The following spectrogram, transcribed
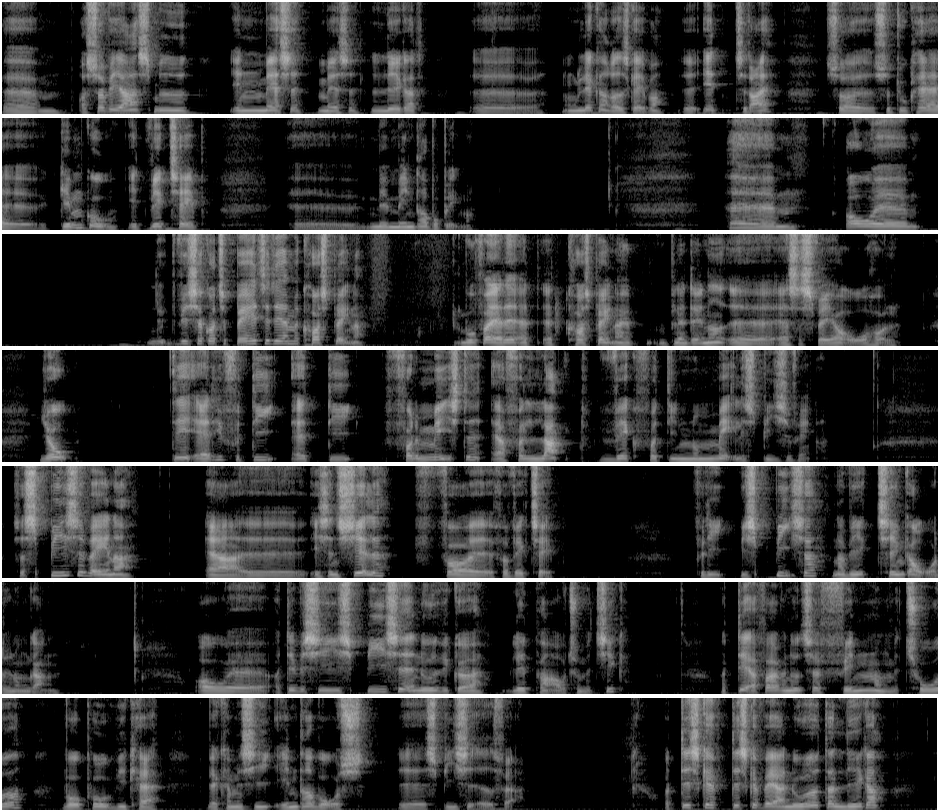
øh, og så vil jeg smide en masse, masse lækkert, øh, nogle lækre redskaber øh, ind til dig, så, så du kan øh, gennemgå et vægttab øh, med mindre problemer. Øh, og øh, hvis jeg går tilbage til det her med kostplaner, hvorfor er det, at, at kostplaner blandt andet øh, er så svære at overholde? Jo, det er de, fordi at de for det meste er for langt væk fra dine normale spisevaner. Så spisevaner er øh, essentielle for, øh, for vægttab. Fordi vi spiser, når vi ikke tænker over det nogle gange. Og, øh, og det vil sige, at spise er noget, vi gør lidt på automatik. Og derfor er vi nødt til at finde nogle metoder, hvorpå vi kan, hvad kan man sige, ændre vores øh, spiseadfærd. Og det skal, det skal være noget, der ligger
